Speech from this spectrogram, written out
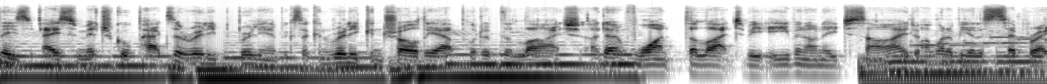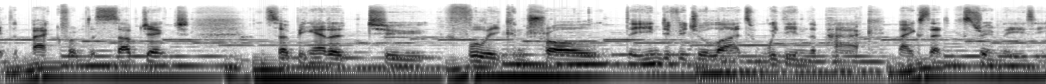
These asymmetrical packs are really brilliant because I can really control the output of the light. I don't want the light to be even on each side. I want to be able to separate the back from the subject. And so being able to fully control the individual lights within the pack makes that extremely easy.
